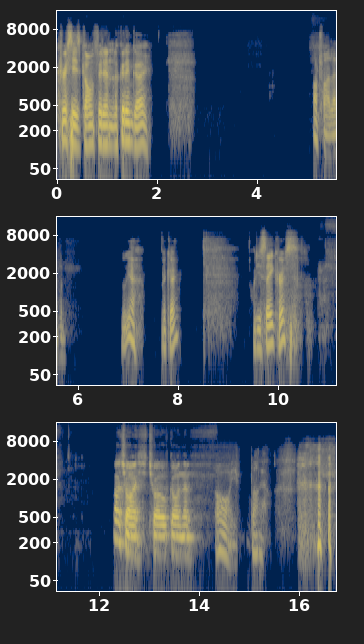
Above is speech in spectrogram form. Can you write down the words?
Chris is confident. Look at him go. I'll try 11. Oh, yeah. Okay. What do you say, Chris? I'll try 12. Go on then. Oh, you bugger.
